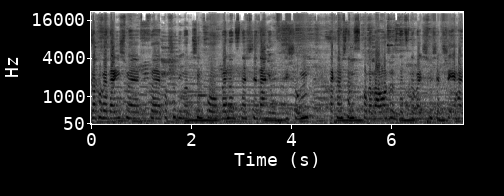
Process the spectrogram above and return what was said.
Zapowiadaliśmy w poprzednim odcinku, będąc na śniadaniu w Diszum, tak nam się tam spodobało, że zdecydowaliśmy się przyjechać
